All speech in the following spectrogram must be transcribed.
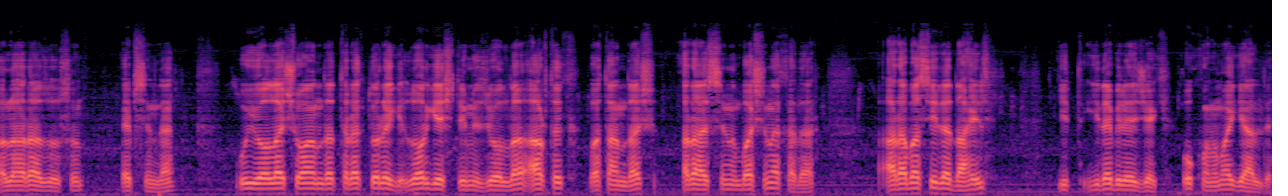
Allah razı olsun hepsinden. Bu yola şu anda traktörle zor geçtiğimiz yolda artık vatandaş arazisinin başına kadar arabasıyla dahil git, gidebilecek o konuma geldi.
